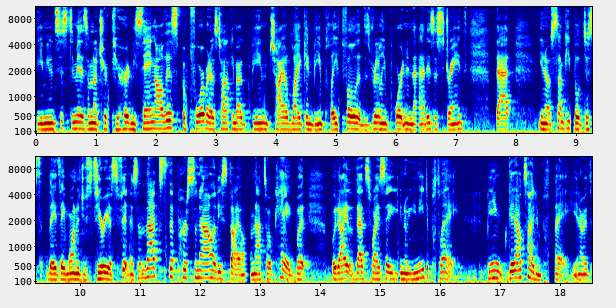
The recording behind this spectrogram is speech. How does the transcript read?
the immune system is. I'm not sure if you heard me saying all this before, but I was talking about being childlike and being playful. It is really important, and that is a strength that you know some people just they, they want to do serious fitness and that's the personality style and that's okay but but i that's why i say you know you need to play being get outside and play you know it's,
